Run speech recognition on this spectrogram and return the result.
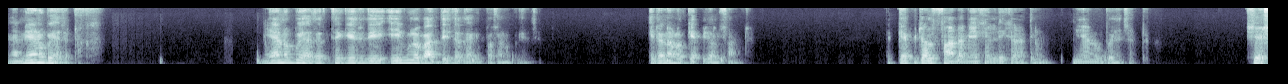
না, নিরানব্বই হাজার টাকা। নিরানব্বই হাজার থেকে যদি এইগুলো বাদ দিই তাহলে থাকে পঁচানব্বই হাজার এটা নাম হলো ক্যাপিটাল ফান্ড। ক্যাপিটাল ফান্ড আমি এখানে লিখে রাখলাম নিরানব্বই হাজার টাকা। শেষ।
